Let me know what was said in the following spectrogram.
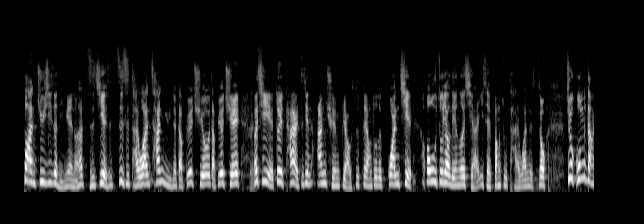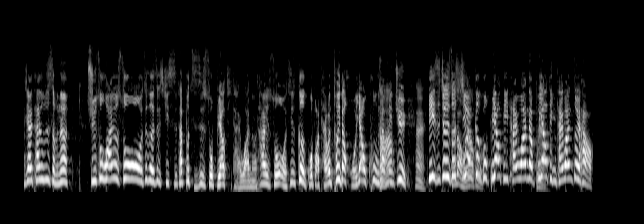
包含 G7 这里面呢，他直接也是支持台湾参与的 WHO、WHA，而且也对台海之间的安全表示非常多的关切。欧洲要联合起来一起来帮助台湾的时候，就国民党现在态度是什么呢？许淑华又说：“哦，这个这个其实他不只是说不要提台湾哦，他还说哦，其实各国把台湾推到火药库上面去，意思就是说希望各国不要提台湾的，不要挺台湾最好。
